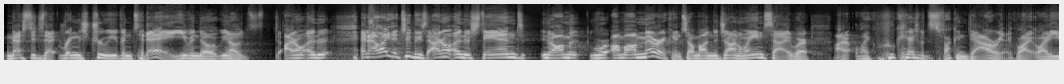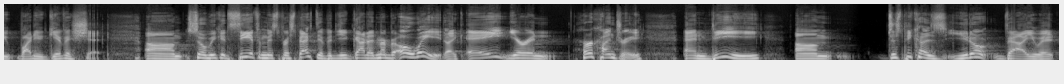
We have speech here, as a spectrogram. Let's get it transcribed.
message that rings true even today, even though, you know, I don't under, and I like it too because I don't understand, you know, I'm, a, I'm American. So I'm on the John Wayne side where I don't like, who cares about this fucking dowry? Like, why, why do you, why do you give a shit? Um, so we could see it from this perspective, but you got to remember, oh, wait, like A, you're in her country and B, um, just because you don't value it,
